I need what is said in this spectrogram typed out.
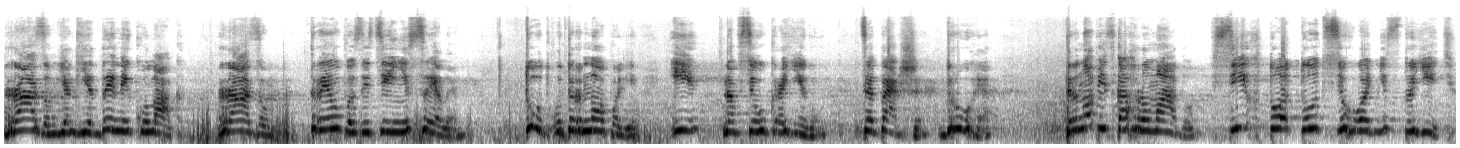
разом як єдиний кулак, разом три опозиційні сили тут, у Тернополі і на всю Україну. Це перше. Друге, Тернопільська громада, всі, хто тут сьогодні стоїть.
